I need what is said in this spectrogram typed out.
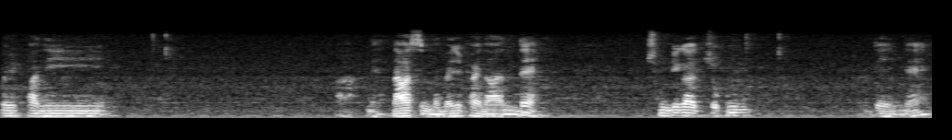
메뉴판이 아, 네, 나왔습니다. 메뉴판이 나왔는데 준비가 조금 돼 있네.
